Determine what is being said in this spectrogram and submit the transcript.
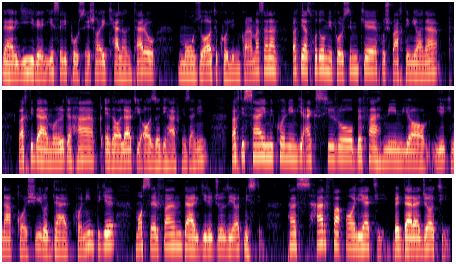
درگیر یه سری پرسش های کلانتر و موضوعات کلی می‌کنن. مثلا وقتی از خودمون می‌پرسیم که خوشبختیم یا نه وقتی در مورد حق، عدالت یا آزادی حرف می‌زنیم وقتی سعی می‌کنیم یه عکسی رو بفهمیم یا یک نقاشی رو درک کنیم دیگه ما صرفا درگیر جزئیات نیستیم. پس هر فعالیتی به درجاتی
